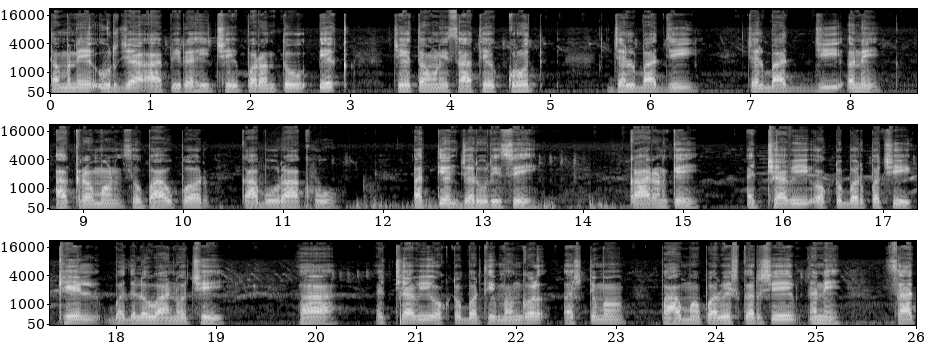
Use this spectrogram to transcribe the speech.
તમને ઊર્જા આપી રહી છે, પરંતુ એક ચેતવણી સાથે ક્રોધ, જલબાજી જલબાજી અને આક્રમણ સ્વભાવ પર કાબૂ રાખવો અત્યંત જરૂરી છે, કારણ કે અઠ્યાવીસ ઓક્ટોબર પછી ખેલ બદલવાનો છે. હા અઠ્યાવીસ ઓક્ટોબરથી મંગળ અષ્ટમ ભાવમાં પ્રવેશ કરશે અને સાત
